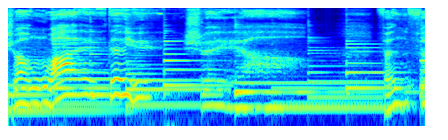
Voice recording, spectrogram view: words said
窗外的雨水啊，纷纷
